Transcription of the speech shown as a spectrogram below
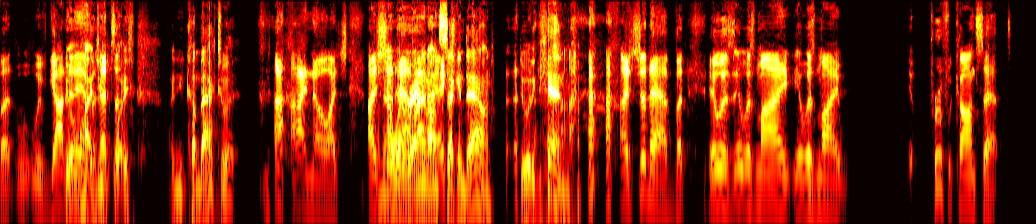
But we've got it in. you, a, and you come back to it. I know. I sh- I, I, mean, should I would have ran it on I- second down. Do it again. I should have, but it was it was my it was my proof of concept.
